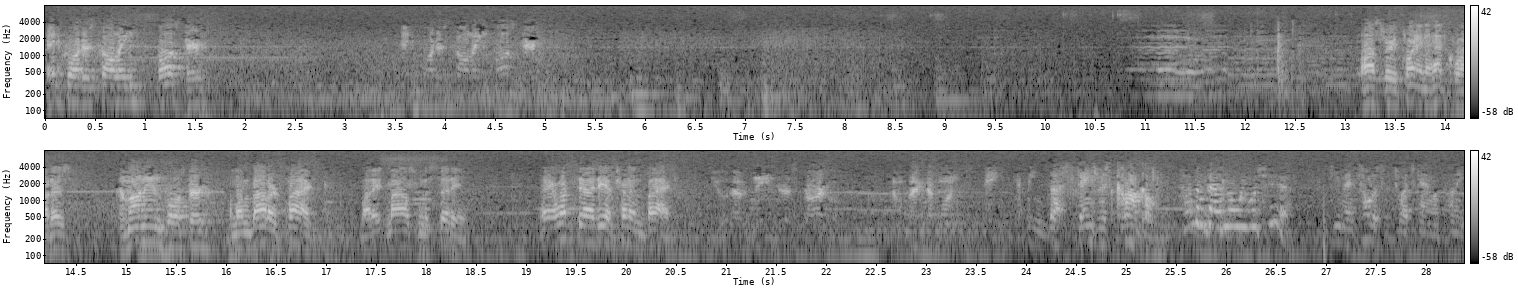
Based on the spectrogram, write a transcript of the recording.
Headquarters calling. Foster. Headquarters calling Foster. Foster reporting to headquarters. Come on in, Foster. I'm on Ballard Pike, about eight miles from the city. Hey, what's the idea of turning back? You have dangerous cargo. Come back at once. Us, dangerous cargo. How them guys know we was here? The G-Man told us the torch gang were plenty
